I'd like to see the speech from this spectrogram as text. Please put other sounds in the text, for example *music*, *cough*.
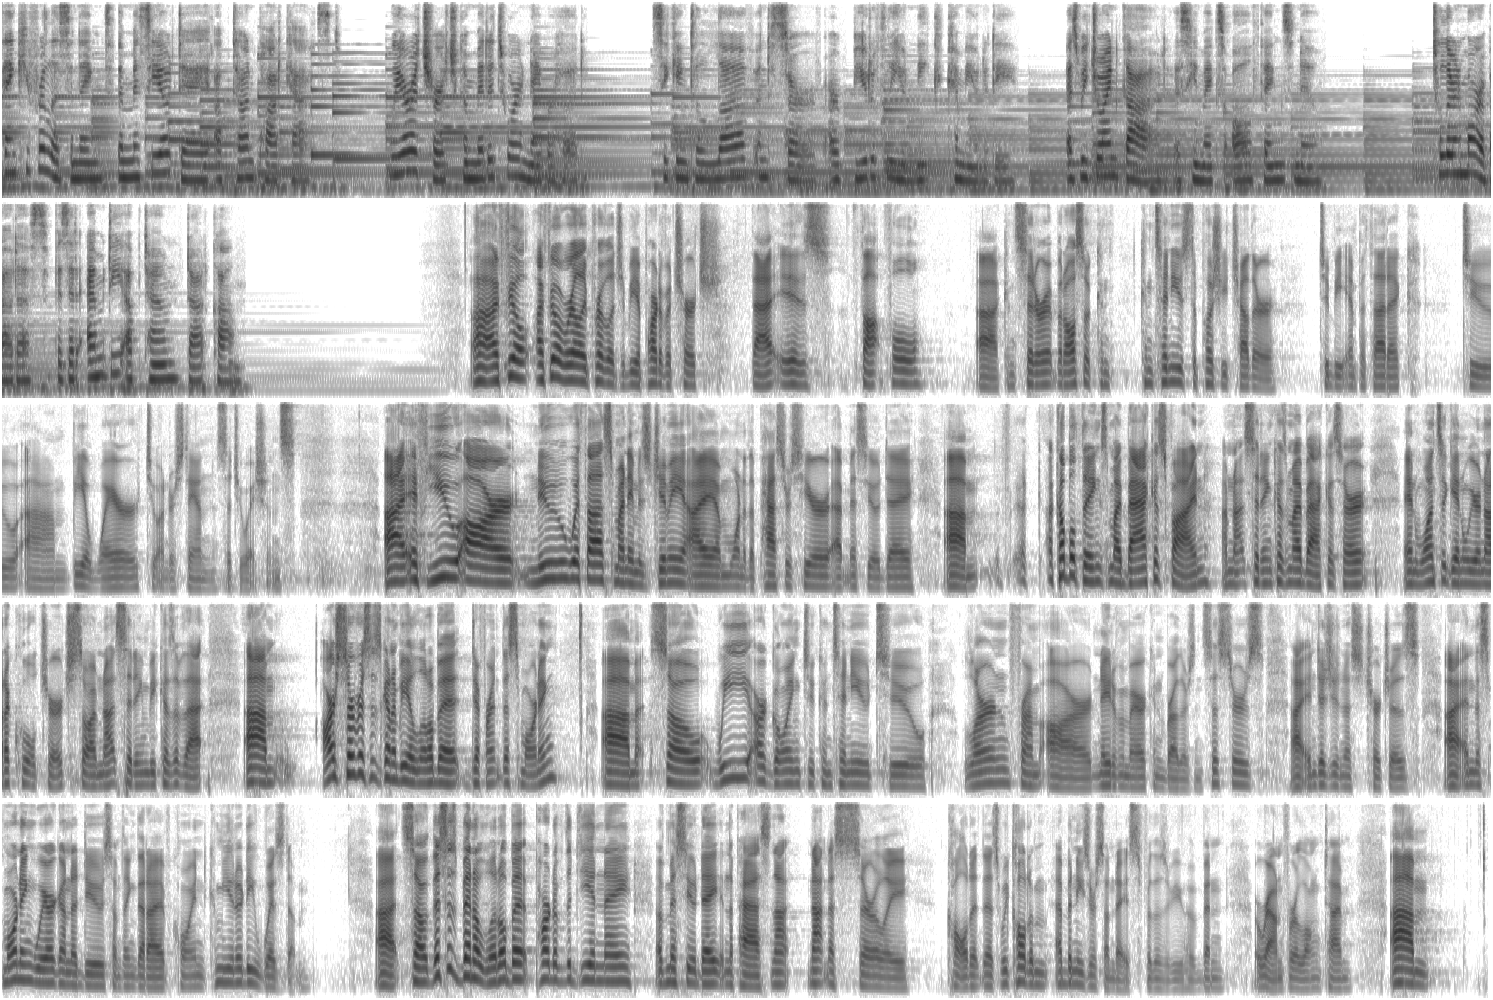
Thank you for listening to the Missio Dei Uptown podcast. We are a church committed to our neighborhood, seeking to love and serve our beautifully unique community as we join God as He makes all things new. To learn more about us, visit mduptown.com. Uh, I feel I feel really privileged to be a part of a church that is thoughtful, uh, considerate, but also con- continues to push each other to be empathetic, to um, be aware, to understand situations. Uh, if you are new with us, my name is Jimmy. I am one of the pastors here at Missio Dei. Um, a couple things. My back is fine. I'm not sitting because my back is hurt. And once again, we are not a cool church, so I'm not sitting because of that. Um, our service is going to be a little bit different this morning. Um, so we are going to continue to learn from our Native American brothers and sisters, uh, indigenous churches. Uh, and this morning we are going to do something that I have coined community wisdom. Uh, so this has been a little bit part of the DNA of Missio Dei in the past, not, not necessarily called it this. We called them Ebenezer Sundays, for those of you who have been around for a long time. Um,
